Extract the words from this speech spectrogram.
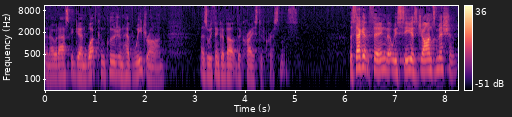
And I would ask again, what conclusion have we drawn as we think about the Christ of Christmas? The second thing that we see is John's mission.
